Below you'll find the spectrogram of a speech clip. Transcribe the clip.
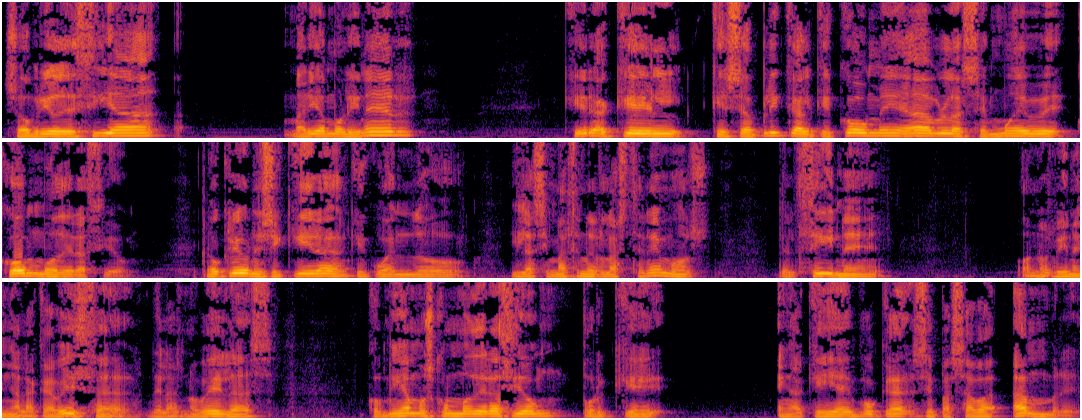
Sobrio decía María Moliner, que era aquel que se aplica al que come, habla, se mueve con moderación. No creo ni siquiera que cuando, y las imágenes las tenemos, del cine, o nos vienen a la cabeza de las novelas, comíamos con moderación porque en aquella época se pasaba hambre,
